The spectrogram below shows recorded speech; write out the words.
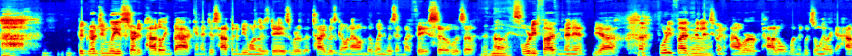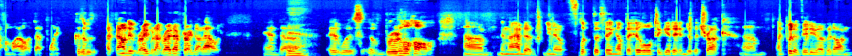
begrudgingly started paddling back. And it just happened to be one of those days where the tide was going out and the wind was in my face. So it was a, oh, nice. a forty-five minute, yeah, forty-five oh. minute to an hour paddle when it was only like a half a mile at that point because it was. I found it right right after I got out, and. Uh, yeah it was a brutal haul, um, and I had to, you know, flip the thing up a hill to get it into the truck. Um, I put a video of it on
